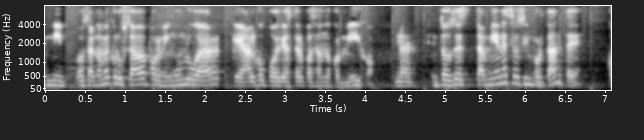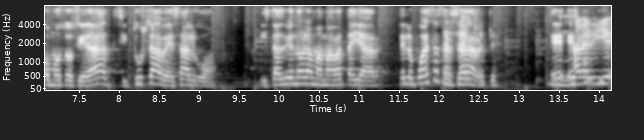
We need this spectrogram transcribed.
ni, o sea, no me cruzaba por ningún lugar que algo podría estar pasando con mi hijo. Claro. Entonces, también eso es importante. Como sociedad, si tú sabes algo y estás viendo a la mamá batallar, te lo puedes acercar. E, a ver, ¿y,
